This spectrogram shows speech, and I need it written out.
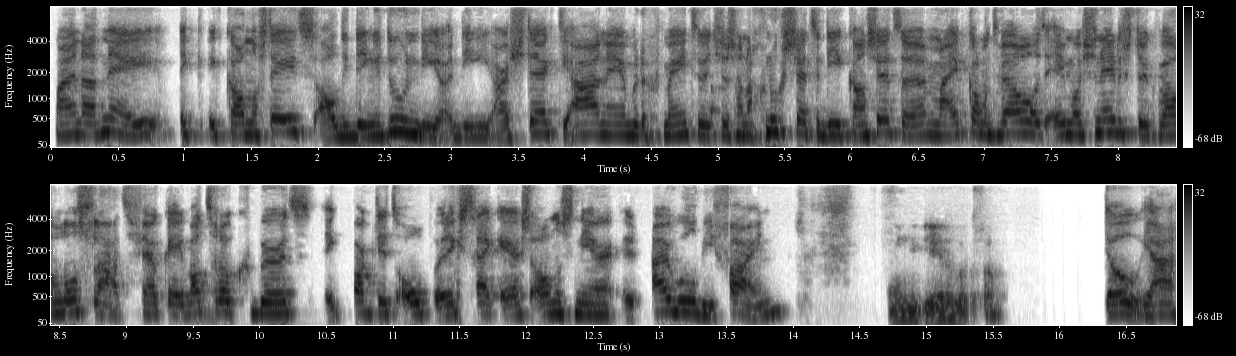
Maar inderdaad, nee, ik, ik kan nog steeds al die dingen doen. Die, die architect, die aannemer, de gemeente. Weet je, er zijn nog genoeg zetten die ik kan zetten. Maar ik kan het wel, het emotionele stuk, wel loslaten. Van oké, wat er ook gebeurt, ik pak dit op en ik strijk ergens anders neer. I will be fine. En ik leer er wat van. Oh, ja.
